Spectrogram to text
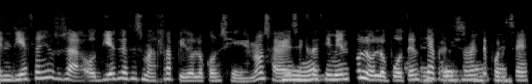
en 10 años, o sea, o 10 veces más rápido lo consigue, ¿no? O sea, ese crecimiento lo, lo potencia precisamente por ese,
